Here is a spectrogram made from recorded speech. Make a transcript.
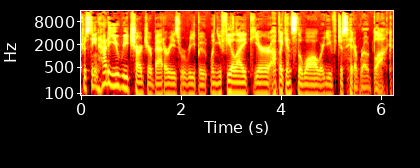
Christine, how do you recharge your batteries or reboot when you feel like you're up against the wall where you've just hit a roadblock?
